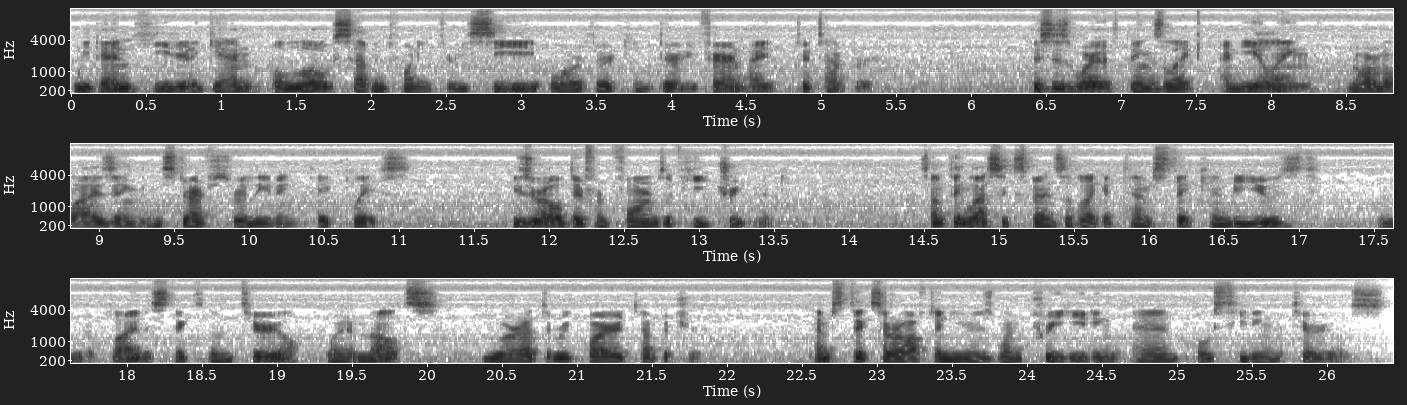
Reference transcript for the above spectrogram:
we then heat it again below 723 C or 1330 Fahrenheit to temper. This is where things like annealing, normalizing, and stress relieving take place. These are all different forms of heat treatment. Something less expensive like a temp stick can be used. You would apply the stick to the material. When it melts, you are at the required temperature. Temp sticks are often used when preheating and post-heating materials.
